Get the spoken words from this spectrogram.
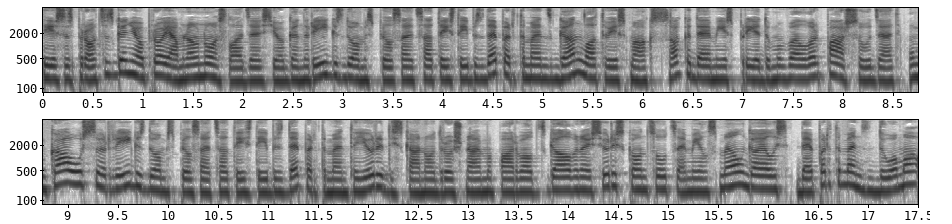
Tiesas process gan joprojām nav noslēdzies, jo gan Rīgas domas pilsētas attīstības departaments, gan Latvijas Mākslas akadēmijas spriedumu vēl var pārsūdzēt. Un kā uzsver Rīgas domas pilsētas attīstības departamenta juridiskā nodrošinājuma pārvaldes galvenais juriskonsults Emīls Melgailis, departaments domā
